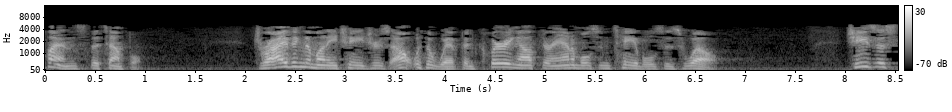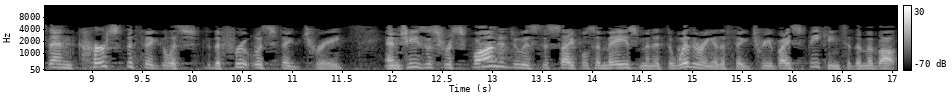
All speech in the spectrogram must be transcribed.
cleansed the temple driving the money changers out with a whip and clearing out their animals and tables as well. Jesus then cursed the, figless, the fruitless fig tree, and Jesus responded to his disciples' amazement at the withering of the fig tree by speaking to them about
